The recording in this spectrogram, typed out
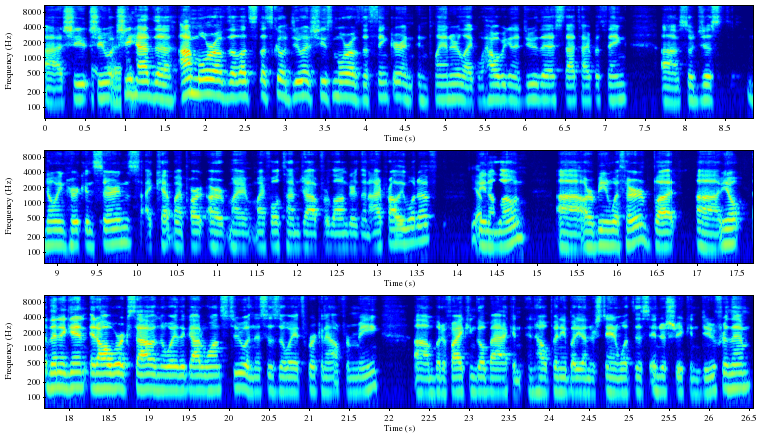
Uh, she she she had the. I'm more of the let's let's go do it. She's more of the thinker and, and planner. Like, well, how are we going to do this? That type of thing. Uh, so just knowing her concerns, I kept my part or my my full time job for longer than I probably would have, yep. being alone uh, or being with her. But uh, you know, then again, it all works out in the way that God wants to, and this is the way it's working out for me. Um, but if I can go back and, and, help anybody understand what this industry can do for them,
